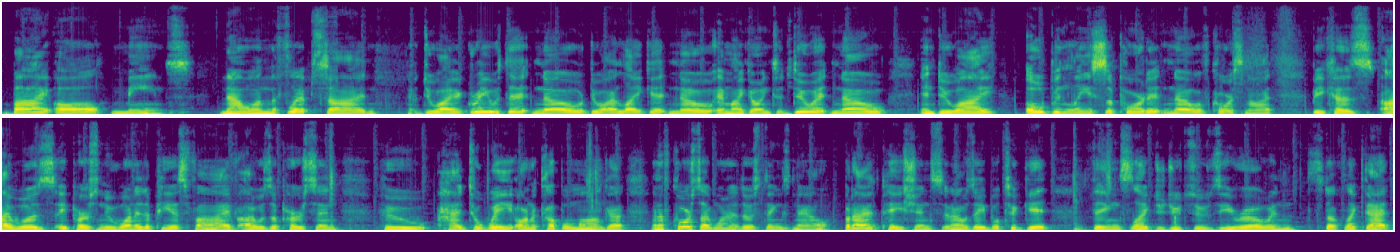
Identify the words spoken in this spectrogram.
By all means. Now, on the flip side, do I agree with it? No. Do I like it? No. Am I going to do it? No. And do I openly support it? No, of course not because I was a person who wanted a PS5. I was a person who had to wait on a couple manga. And of course I wanted those things now, but I had patience and I was able to get things like Jujutsu Zero and stuff like that,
